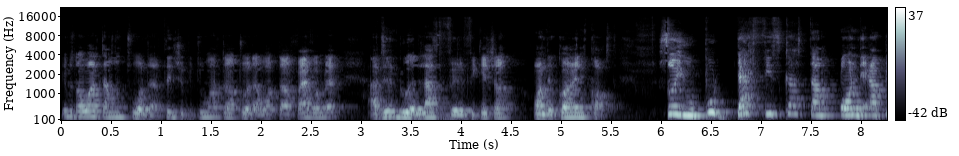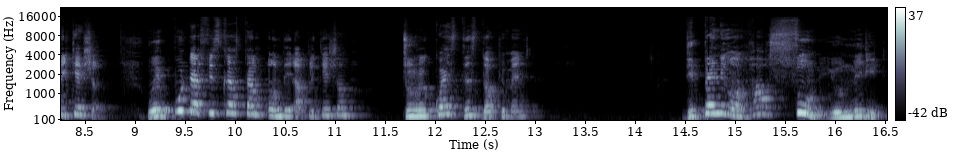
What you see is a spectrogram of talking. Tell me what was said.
if it's not 1,200. I think it should be 1,200, 1,500. I didn't do a last verification on the current cost. So you put that fiscal stamp on the application. You put that fiscal stamp on the application to request this document, depending on how soon you need it,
